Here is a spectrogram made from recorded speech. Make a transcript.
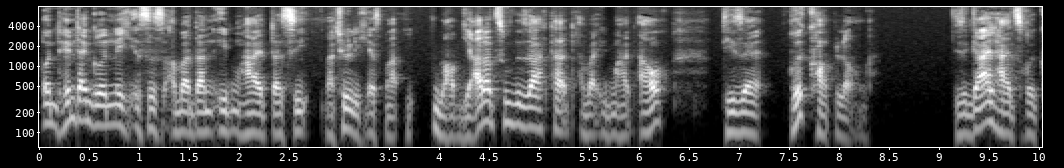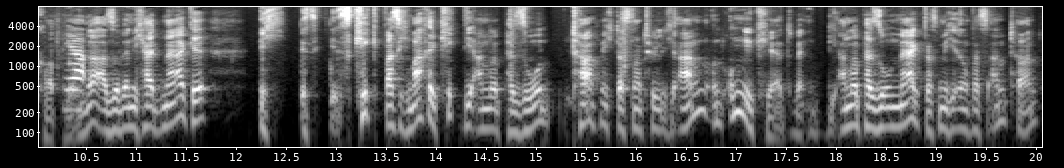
Und hintergründig ist es aber dann eben halt, dass sie natürlich erstmal überhaupt Ja dazu gesagt hat, aber eben halt auch diese Rückkopplung diese Geilheitsrückkopplung. Ja. Ne? Also wenn ich halt merke, ich, es, es kickt, was ich mache, kickt die andere Person, tarnt mich das natürlich an und umgekehrt. Wenn die andere Person merkt, dass mich irgendwas antarnt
